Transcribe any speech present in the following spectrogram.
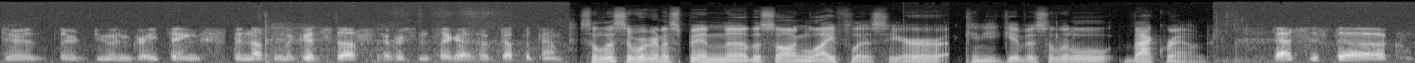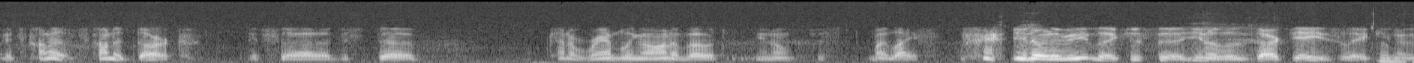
They're they're doing great things. Been nothing but good stuff ever since I got hooked up with them. So listen, we're going to spin uh, the song "Lifeless" here. Can you give us a little background? That's just uh, it's kind of it's kind of dark. It's uh, just uh, kind of rambling on about you know just my life. you know what I mean? Like just uh, you know those dark days. Like you know,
